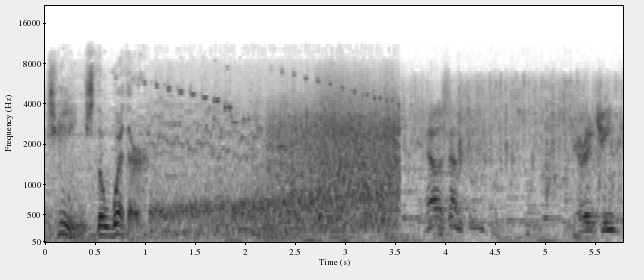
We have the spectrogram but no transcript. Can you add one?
Change the weather. Know something? You're a genius.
